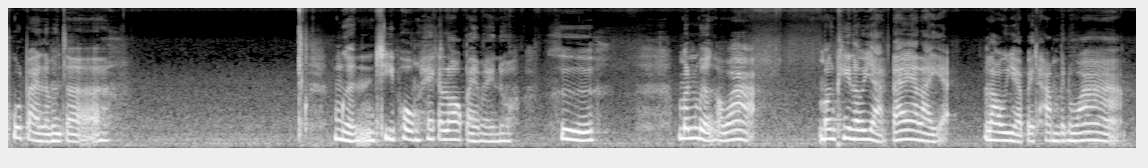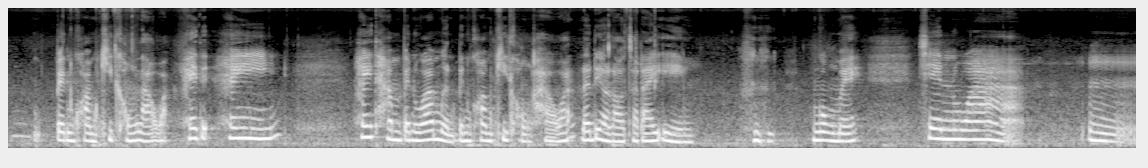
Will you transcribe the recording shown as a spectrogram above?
พูดไปแล้วมันจะ เหมือนชี้พงให้กระลอกไปไหมเนาะคือมันเหมือนกับว่า บางทีเราอยากได้อะไรอะเราอย่าไปทำเป็นว่าเป็นความคิดของเราอะให้ให้ ให้ทำเป็นว่าเหมือนเป็นความคิดของเขาอะแล้วเดี๋ยวเราจะได้เอง งงไหม เช่นว่า อืม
